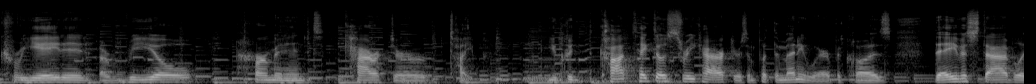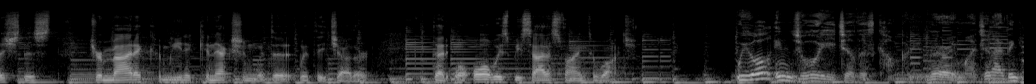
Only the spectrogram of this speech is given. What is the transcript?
created a real permanent character type. You could co- take those three characters and put them anywhere because they've established this dramatic comedic connection with, the, with each other that will always be satisfying to watch. We all enjoy each other's company very much, and I think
